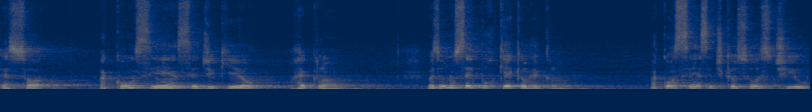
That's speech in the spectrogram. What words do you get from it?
é só a consciência de que eu reclamo. Mas eu não sei por que, que eu reclamo a consciência de que eu sou hostil.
